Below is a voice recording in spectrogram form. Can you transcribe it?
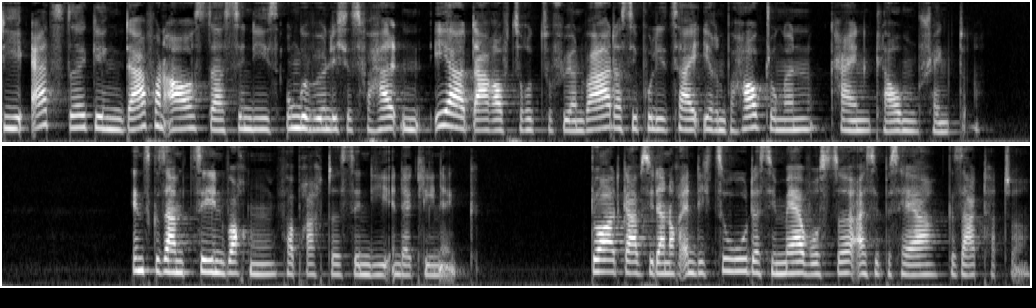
Die Ärzte gingen davon aus, dass Cindys ungewöhnliches Verhalten eher darauf zurückzuführen war, dass die Polizei ihren Behauptungen keinen Glauben schenkte. Insgesamt zehn Wochen verbrachte Cindy in der Klinik. Dort gab sie dann noch endlich zu, dass sie mehr wusste, als sie bisher gesagt hatte.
